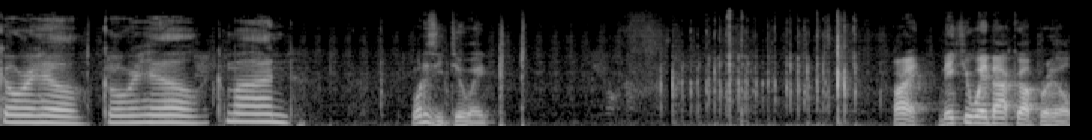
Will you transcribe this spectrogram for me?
Go Rahil. Go Rahil. Come on. What is he doing? All right, make your way back up, Rahil.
